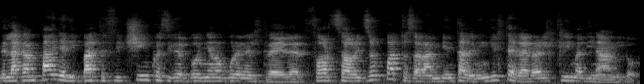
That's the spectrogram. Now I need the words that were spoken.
Della campagna di Battlefield 5 si vergognano pure nel trailer. Forza Horizon 4 sarà ambientato in Inghilterra e avrà il clima dinamico.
